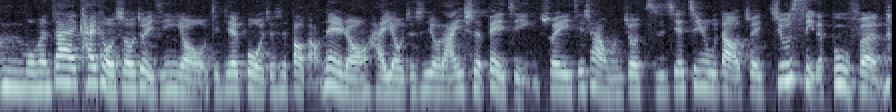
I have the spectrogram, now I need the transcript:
嗯，我们在开头的时候就已经有简介过，就是报道内容，还有就是尤达医师的背景。所以接下来我们就直接进入到最 juicy 的部分。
